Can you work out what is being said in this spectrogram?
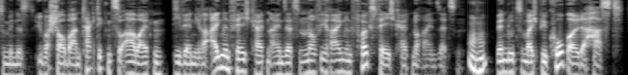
zumindest überschaubaren Taktiken zu arbeiten, die werden ihre eigenen Fähigkeiten einsetzen und auch ihre eigenen Volksfähigkeiten noch einsetzen. Mhm. Wenn du zum Beispiel Kobolde hast,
